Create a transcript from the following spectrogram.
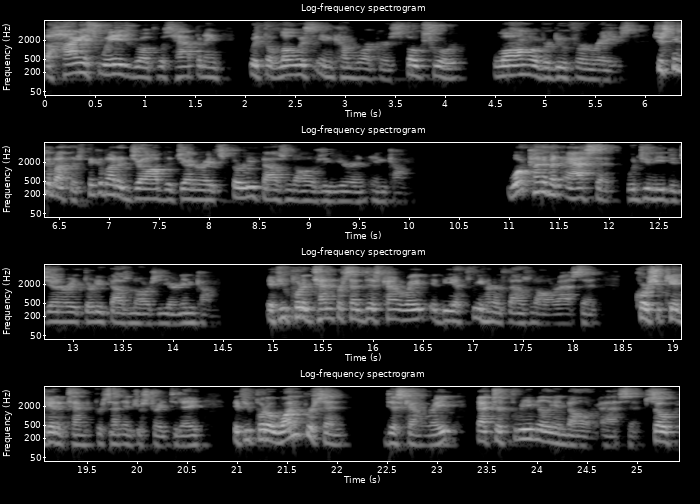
the highest wage growth was happening with the lowest income workers, folks who are long overdue for a raise. Just think about this. Think about a job that generates $30,000 a year in income. What kind of an asset would you need to generate $30,000 a year in income? If you put a 10% discount rate, it'd be a $300,000 asset. Of course, you can't get a 10% interest rate today. If you put a 1% discount rate, that's a $3 million asset. So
